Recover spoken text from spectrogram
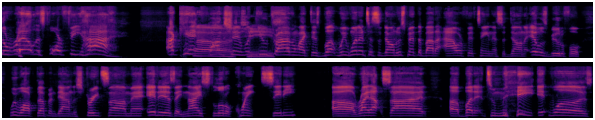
the rail is four feet high. I can't Oh, function with you driving like this. But we went into Sedona. We spent about an hour 15 in Sedona. It was beautiful. We walked up and down the street some, man. It is a nice little quaint city uh, right outside. Uh, but it, to me, it was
